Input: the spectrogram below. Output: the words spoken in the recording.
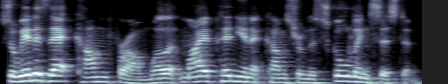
So where does that come from? Well, in my opinion, it comes from the schooling system.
